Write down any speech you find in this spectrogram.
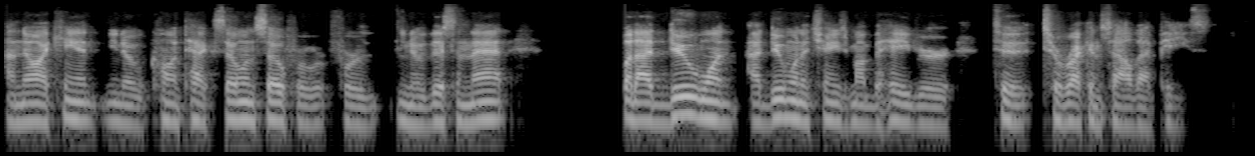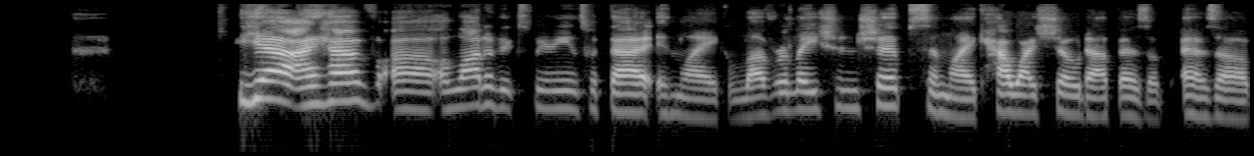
I know I can't, you know, contact so and so for for you know this and that, but I do want I do want to change my behavior to to reconcile that piece. Yeah, I have uh, a lot of experience with that in like love relationships and like how I showed up as a as a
